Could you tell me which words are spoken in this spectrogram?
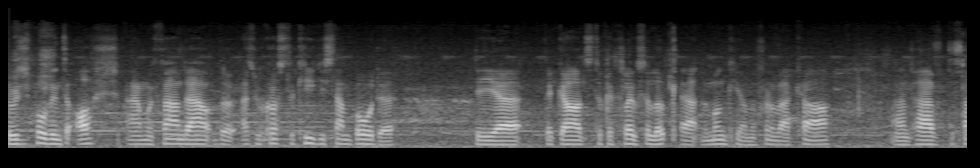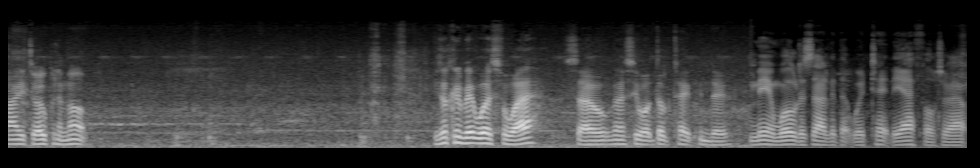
So we just pulled into Osh and we found out that as we crossed the Kyrgyzstan border, the uh, the guards took a closer look at the monkey on the front of our car and have decided to open him up. He's looking a bit worse for wear, so we're going to see what duct tape can do. Me and Will decided that we'd take the air filter out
